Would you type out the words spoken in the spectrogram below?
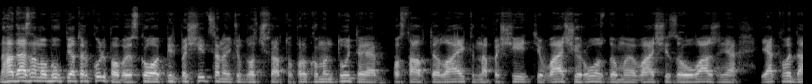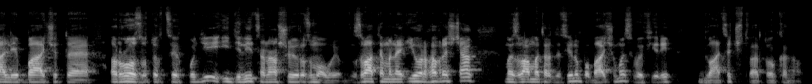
Нагадаю, з нами був Петр Кульпа. Обов'язково підпишіться на YouTube 24, прокоментуйте, поставте лайк, напишіть ваші роздуми, ваші зауваження, як ви далі бачите розвиток цих подій, і діліться нашою розмовою. Звати мене Ігор Гаврищак. Ми з вами традиційно побачимось в ефірі 24 каналу.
